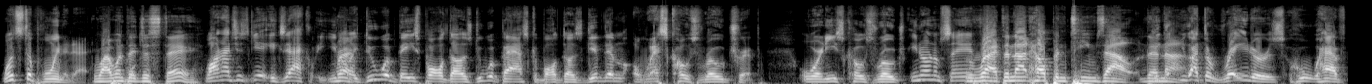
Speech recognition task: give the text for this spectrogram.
What's the point of that? Why wouldn't they just stay? Why not just get exactly? You know, Right. like do what baseball does, do what basketball does. Give them a West Coast road trip or an East Coast road. trip. You know what I'm saying? Right, they're not helping teams out. They're You not. got, you got the Raiders who have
